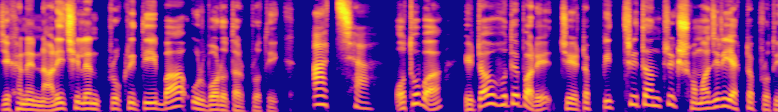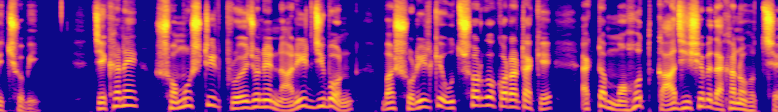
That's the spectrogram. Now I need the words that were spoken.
যেখানে নারী ছিলেন প্রকৃতি বা উর্বরতার প্রতীক। আচ্ছা। অথবা এটাও হতে পারে যে এটা পিতৃতান্ত্রিক সমাজেরই একটা প্রতিচ্ছবি। যেখানে সমষ্টির প্রয়োজনে নারীর জীবন বা শরীরকে উৎসর্গ করাটাকে একটা মহৎ কাজ হিসেবে দেখানো হচ্ছে।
